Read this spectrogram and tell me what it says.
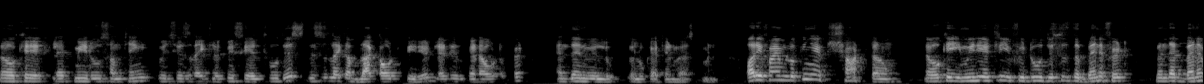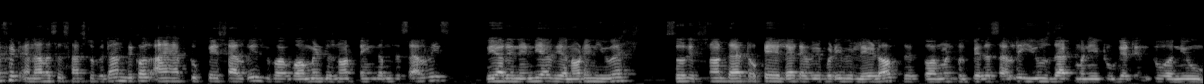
Okay, let me do something which is like, let me sail through this. This is like a blackout period. Let it get out of it. And then we'll look, we'll look at investment. Or if I'm looking at short term, okay, immediately if we do this is the benefit, then that benefit analysis has to be done because I have to pay salaries because government is not paying them the salaries. We are in India, we are not in US. So it's not that, okay, let everybody be laid off. The government will pay the salary, use that money to get into a new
